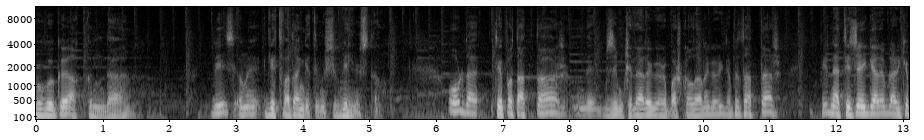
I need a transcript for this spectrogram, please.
hüququ haqqında biz onu Litvadan getirmişik, Vilnius'tan. Orada deputatlar, bizimkilere göre, başkalarına göre deputatlar bir nəticəyə gəliblər ki,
